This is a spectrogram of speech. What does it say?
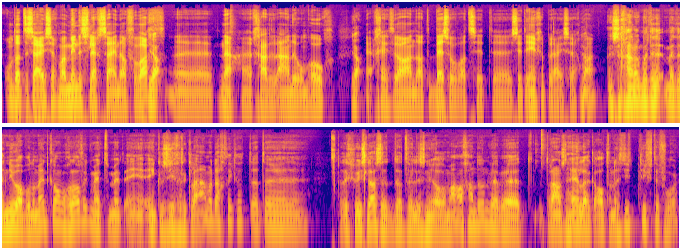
omdat de cijfers zeg maar, minder slecht zijn dan verwacht, nou, gaat het aandeel omhoog. Ja. geeft wel aan dat er best wel wat zit, zit ingeprijsd, zeg maar. ja. En ze gaan ook met een, met een nieuw abonnement komen, geloof ik. Met, met in- inclusief reclame, dacht ik dat, dat, dat ik zoiets las. Dat, dat willen ze nu allemaal gaan doen. We hebben trouwens een heel leuk alternatief ervoor.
